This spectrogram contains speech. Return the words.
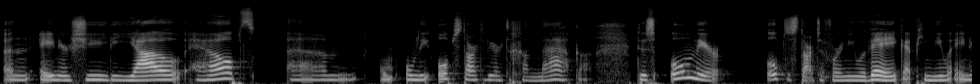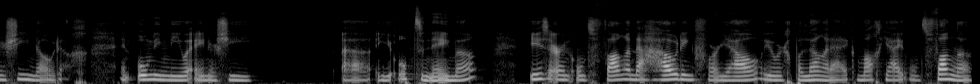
een energie die jou helpt um, om, om die opstart weer te gaan maken. Dus om weer op te starten voor een nieuwe week heb je nieuwe energie nodig. En om die nieuwe energie uh, in je op te nemen, is er een ontvangende houding voor jou heel erg belangrijk. Mag jij ontvangen?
